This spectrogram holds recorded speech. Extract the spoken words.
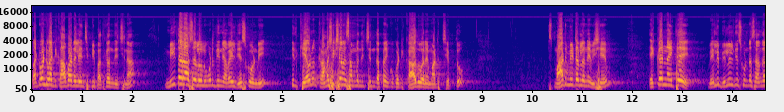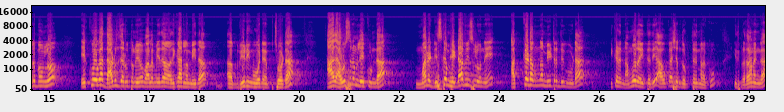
అటువంటి వాటిని కాపాడాలి అని చెప్పి పథకం తెచ్చిన మిగతా రాష్ట్రాలలో కూడా దీన్ని అవైల్ చేసుకోండి. ఇది కేవలం క్రమశిక్షణకు సంబంధించింది తప్ప ఇంకొకటి కాదు అనే మాట చెప్తూ స్మార్ట్ మీటర్లు అనే విషయం ఎక్కడనైతే వెళ్ళి బిల్లులు తీసుకుంటున్న సందర్భంలో ఎక్కువగా దాడులు జరుగుతున్నాయో వాళ్ళ మీద అధికారుల మీద రీడింగ్ ఓటే చోట అది అవసరం లేకుండా మన డిస్కమ్ హెడ్ ఆఫీస్లోనే అక్కడ ఉన్న మీటర్ది కూడా ఇక్కడ నమోదు అవుతుంది అవకాశం దొరుకుతుంది మనకు. ఇది ప్రధానంగా.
